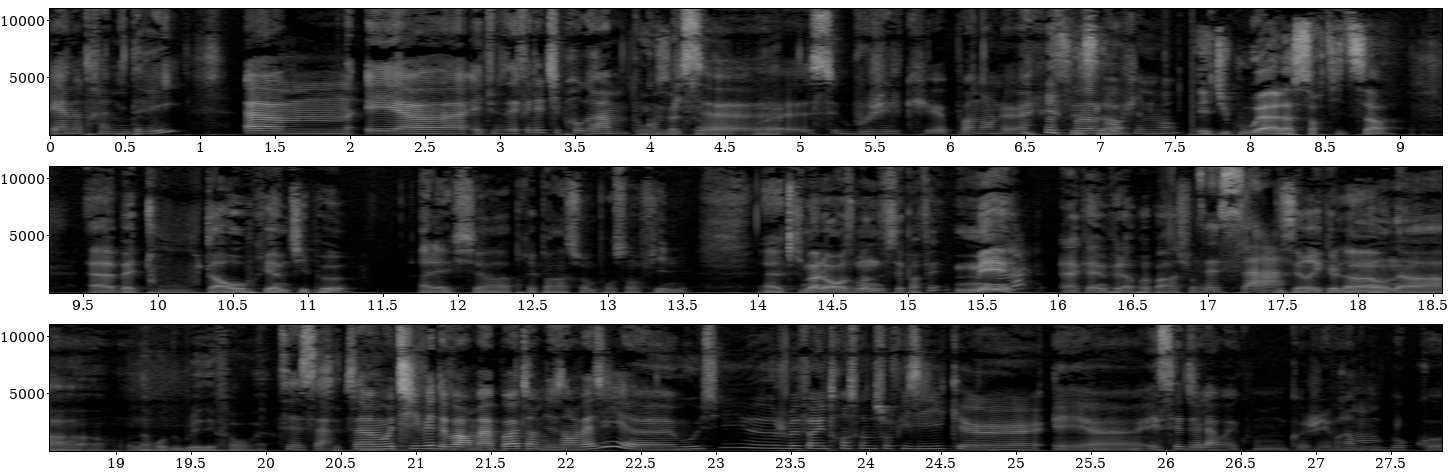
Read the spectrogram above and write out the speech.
et à notre amie Dri. Euh, et, euh, et tu nous avais fait des petits programmes pour qu'on puisse euh, ouais. se bouger le cul pendant le, pendant confinement. Et du coup, à la sortie de ça, ben, tout a repris un petit peu. Alexia, préparation pour son film, qui malheureusement ne s'est pas fait, mais Non. elle a quand même fait la préparation. C'est ça, Et c'est vrai que là, on a, on a redoublé d'efforts. Ouais. c'est ça. Ça m'a motivé de voir ma pote en me disant vas-y, moi aussi, je vais faire une transformation physique. et et c'est de là ouais, que j'ai vraiment beaucoup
